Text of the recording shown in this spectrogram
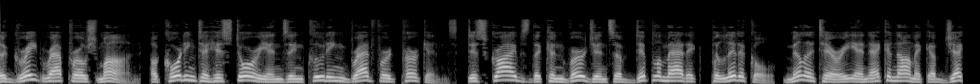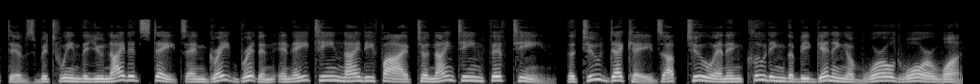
The Great Rapprochement, according to historians including Bradford Perkins, describes the convergence of diplomatic, political, military and economic objectives between the United States and Great Britain in 1895 to 1915, the two decades up to and including the beginning of World War I.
